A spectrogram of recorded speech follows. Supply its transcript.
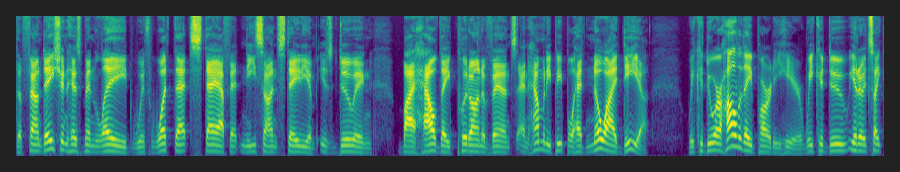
the foundation has been laid with what that staff at Nissan Stadium is doing by how they put on events and how many people had no idea we could do our holiday party here. We could do, you know, it's like,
